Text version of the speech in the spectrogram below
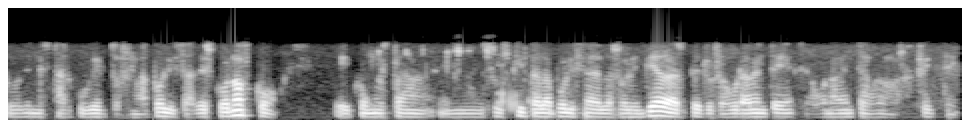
pueden estar cubiertos en la póliza. Desconozco cómo está suscrita la póliza de las Olimpiadas, pero seguramente seguramente algo nos afecte.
